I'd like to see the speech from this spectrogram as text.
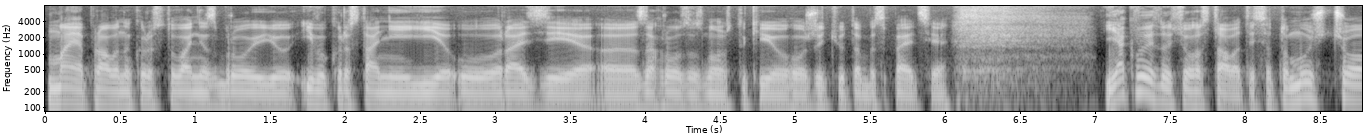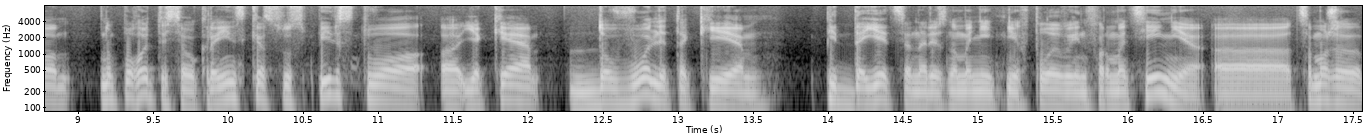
має право на користування зброєю і використання її у разі е, загрози знову ж таки його життю та безпеці. Як ви до цього ставитеся? Тому що ну погодьтеся, українське суспільство, е, яке доволі таки піддається на різноманітні впливи інформаційні, е, це може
